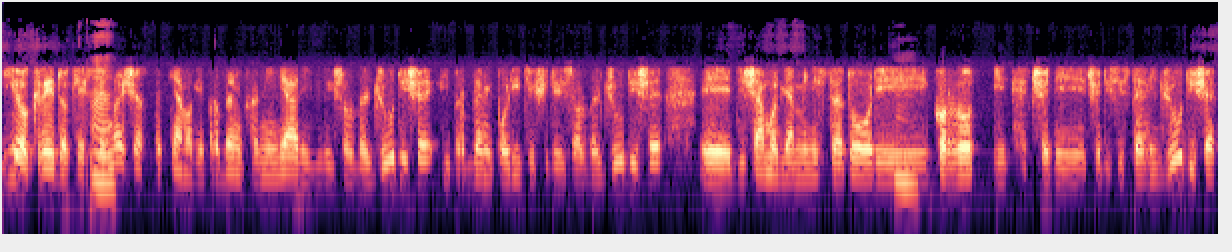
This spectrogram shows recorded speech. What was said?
Io credo che se eh. noi ci aspettiamo che i problemi familiari li risolva il giudice, i problemi politici li risolva il giudice, e diciamo gli amministratori mm. corrotti ce li, ce li sistemi il giudice,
